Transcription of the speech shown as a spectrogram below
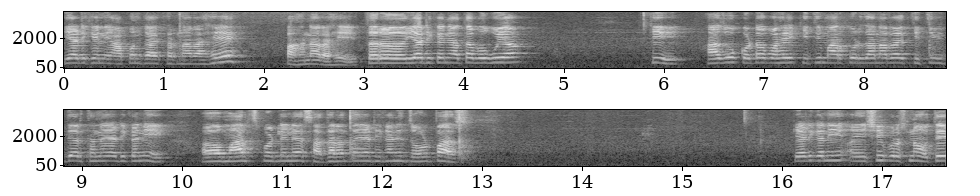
या ठिकाणी आपण काय करणार आहे पाहणार आहे. तर या ठिकाणी आता बघूया की हा जो कट ऑफ आहे किती मार्कवर जाणार आहे किती विद्यार्थ्यांना या ठिकाणी मार्क्स पडलेले आहेत. साधारणतः या ठिकाणी जवळपास या ठिकाणी ऐंशी प्रश्न होते.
